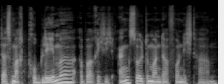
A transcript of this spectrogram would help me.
Das macht Probleme, aber richtig Angst sollte man davor nicht haben.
